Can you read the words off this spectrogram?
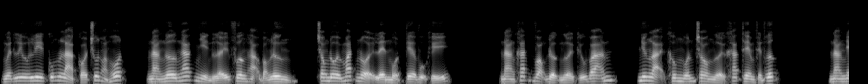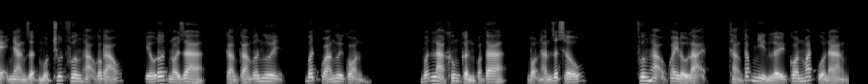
Nguyệt lưu ly cũng là có chút hoảng hốt, nàng ngơ ngác nhìn lấy phương hạo bóng lưng, trong đôi mắt nổi lên một tia vũ khí. Nàng khát vọng được người cứu vãn, nhưng lại không muốn cho người khác thêm phiền phức. Nàng nhẹ nhàng giật một chút phương hạo góc áo, yếu ớt nói ra, cám cám ơn ngươi, bất quá ngươi còn, vẫn là không cần có ta, bọn hắn rất xấu. Phương hạo quay đầu lại, thẳng tắp nhìn lấy con mắt của nàng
